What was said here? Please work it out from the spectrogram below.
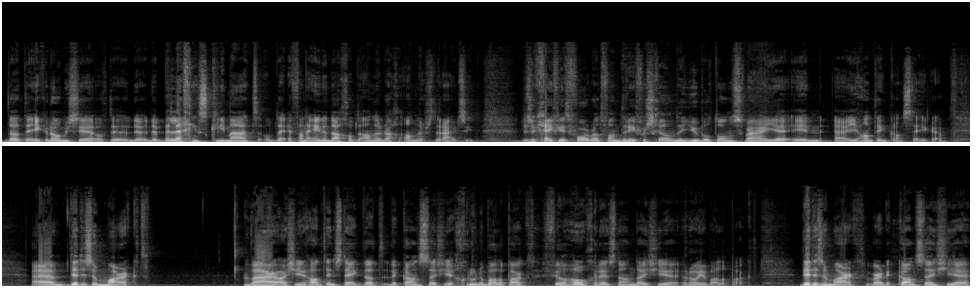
dat de economische of de, de, de beleggingsklimaat op de, van de ene dag op de andere dag anders eruit ziet. Dus ik geef je het voorbeeld van drie verschillende jubeltons waar je in, uh, je hand in kan steken. Uh, dit is een markt waar als je je hand insteekt, dat de kans dat je groene ballen pakt veel hoger is dan dat je rode ballen pakt. Dit is een markt waar de kans dat je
